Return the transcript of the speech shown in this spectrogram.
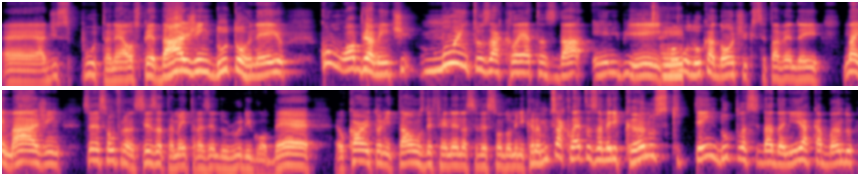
é, a disputa, né? A hospedagem do torneio com, obviamente, muitos atletas da NBA, Sim. como o Luca Doncic, que você tá vendo aí na imagem, seleção francesa também trazendo o Rudy Gobert, é o Carl Anthony Towns defendendo a seleção dominicana, muitos atletas americanos que têm dupla cidadania acabando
